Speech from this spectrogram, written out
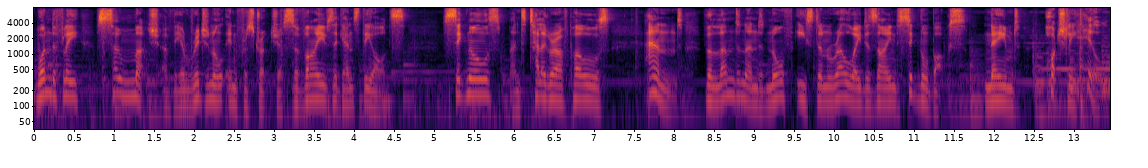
Wonderfully, so much of the original infrastructure survives against the odds. Signals and telegraph poles, and the London and North Eastern Railway designed signal box, named Hotchley Hill,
